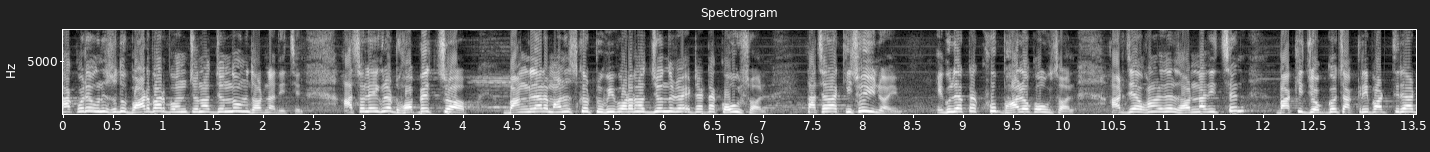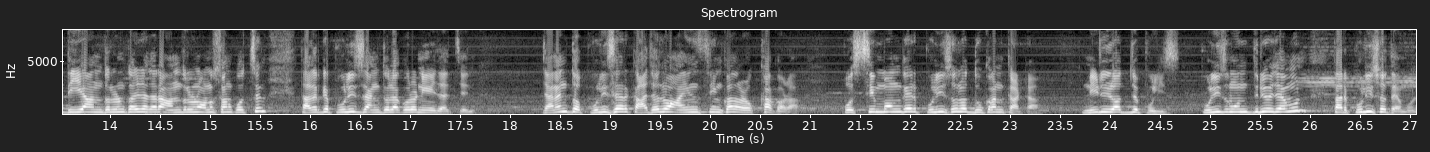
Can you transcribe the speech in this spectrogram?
না করে উনি শুধু বারবার বঞ্চনার জন্য উনি ধর্ণা দিচ্ছেন। আসলে এগুলো ঢপের চপ। বাংলার মানুষকে টুপি পড়ানোর জন্য এটা একটা কৌশল। তাছাড়া কিছুই নয়। এগুলো একটা খুব ভালো কৌশল। আর যে ওখানে ধর্ণা দিচ্ছেন, বাকি যোগ্য চাকরি প্রার্থীরা, ডিএ আন্দোলনকারীরা যারা আন্দোলন অনশন করছেন, তাদেরকে পুলিশ জ্যাংতোলা করে নিয়ে যাচ্ছেন। জানেন তো, পুলিশের কাজ হলো আইন শৃঙ্খলা রক্ষা করা। পশ্চিমবঙ্গের পুলিশ হলো দোকান কাটা, নির্লজ্জ পুলিশ। পুলিশ মন্ত্রীও যেমন, তার পুলিশও তেমন।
